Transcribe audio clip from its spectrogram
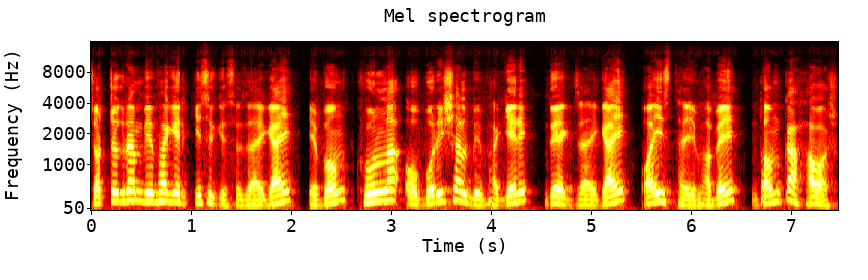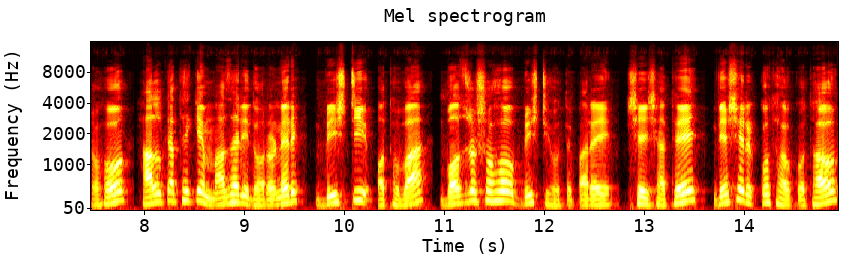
চট্টগ্রাম বিভাগের কিছু কিছু জায়গায় এবং খুলনা ও বরিশাল বিভাগের দু এক জায়গায় অস্থায়ীভাবে দমকা হাওয়া সহ হালকা থেকে মাঝারি ধরনের বৃষ্টি অথবা বজ্রসহ বৃষ্টি হতে পারে। সেই সাথে দেশের কোথাও কোথাও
